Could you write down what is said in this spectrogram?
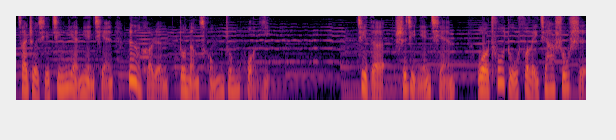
在这些经验面前，任何人都能从中获益。记得十几年前，我初读傅雷家书时，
